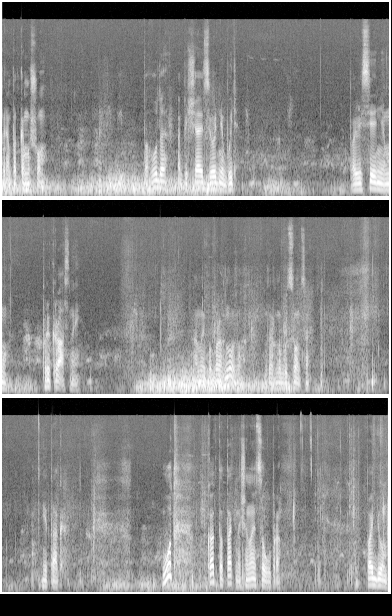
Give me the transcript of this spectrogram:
прям под камышом. Погода обещает сегодня быть по-весеннему прекрасной. А мы по прогнозу должно быть солнце. Итак, вот как-то так начинается утро. Пойдем,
